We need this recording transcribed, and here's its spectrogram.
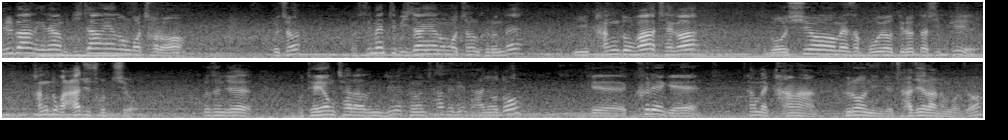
일반 그냥 미장해 놓은 것처럼 그쵸? 시멘트 미장해 놓은 것처럼 그런데 이 강도가 제가 뭐 시험에서 보여드렸다시피 강도가 아주 좋지요. 그래서 이제 뭐 대형차라든지 그런 차들이 다녀도 이렇게 크랙에 상당히 강한 그런 이제 자재라는 거죠.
